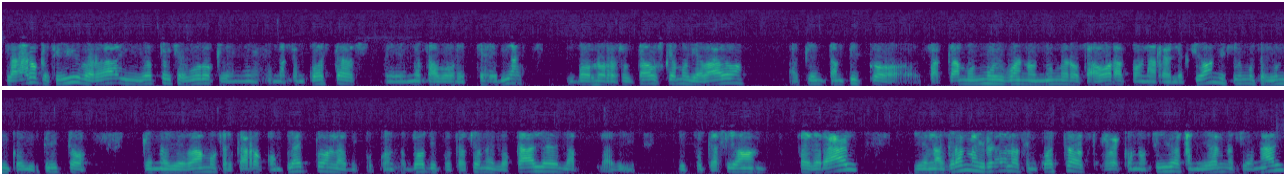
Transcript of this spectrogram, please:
Claro que sí, ¿verdad? Y yo estoy seguro que en, las encuestas eh, nos favorecerían por los resultados que hemos llevado. Aquí en Tampico sacamos muy buenos números ahora con la reelección y fuimos el único distrito que nos llevamos el carro completo en la, con las dos diputaciones locales, la, la diputación federal y en la gran mayoría de las encuestas reconocidas a nivel nacional,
